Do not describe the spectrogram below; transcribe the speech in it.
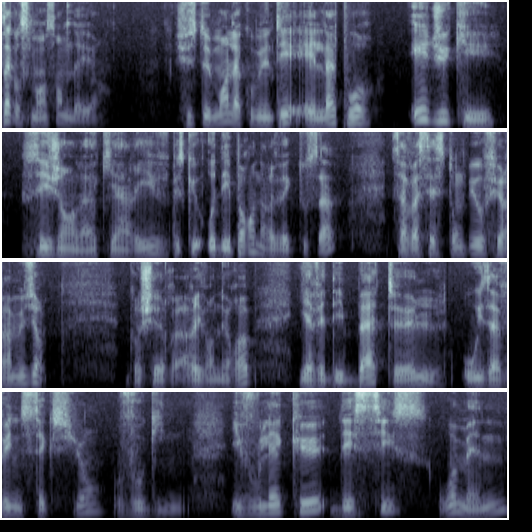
Ça qu'on se met ensemble d'ailleurs. Justement, la communauté est là pour éduquer ces gens-là qui arrivent. Parce qu'au départ, on arrive avec tout ça. Ça va s'estomper au fur et à mesure. Quand je suis arrivé en Europe, il y avait des battles où ils avaient une section voguing. Ils voulaient que des six women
